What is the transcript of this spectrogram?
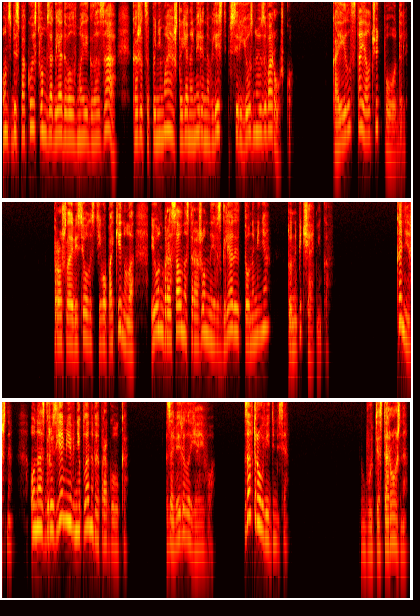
Он с беспокойством заглядывал в мои глаза, кажется, понимая, что я намерена влезть в серьезную заварушку. Каил стоял чуть поодаль. Прошлая веселость его покинула, и он бросал настороженные взгляды то на меня, то на печатников. «Конечно, у нас с друзьями внеплановая прогулка», — заверила я его. «Завтра увидимся». «Будь осторожна»,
